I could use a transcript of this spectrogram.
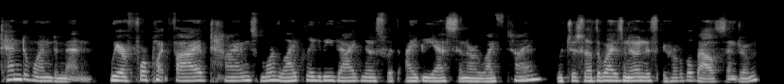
10 to 1 to men? We are 4.5 times more likely to be diagnosed with IBS in our lifetime, which is otherwise known as irritable bowel syndrome.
